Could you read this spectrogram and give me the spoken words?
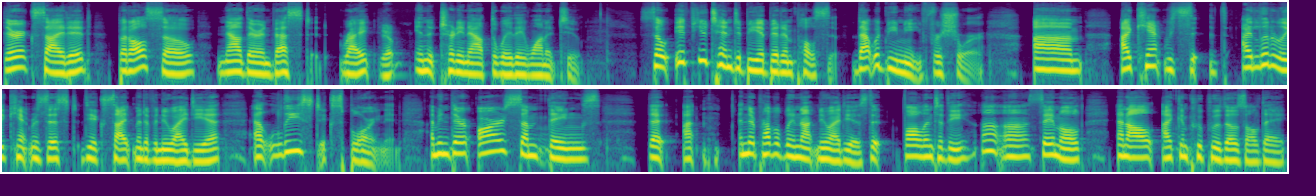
they're excited but also now they're invested right Yep. in it turning out the way they want it to. So if you tend to be a bit impulsive, that would be me for sure. Um, I can't. I literally can't resist the excitement of a new idea. At least exploring it. I mean, there are some things that, I, and they're probably not new ideas that fall into the uh-uh same old, and I'll I can poo-poo those all day.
